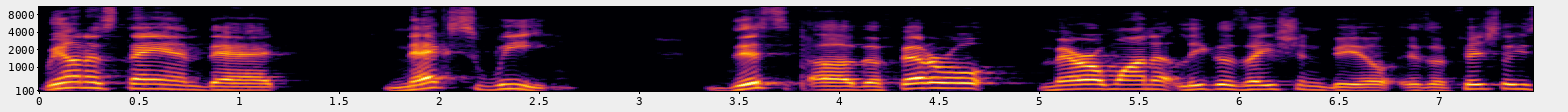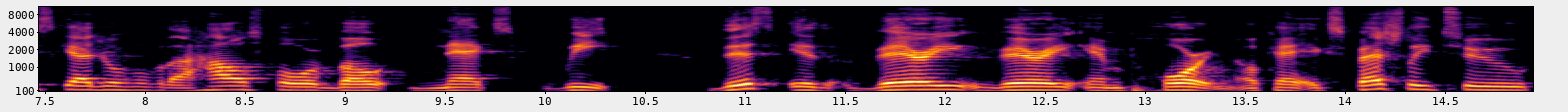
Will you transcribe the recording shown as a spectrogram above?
we understand that next week this uh the federal marijuana legalization bill is officially scheduled for the House floor vote next week. This is very, very important, okay, especially to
